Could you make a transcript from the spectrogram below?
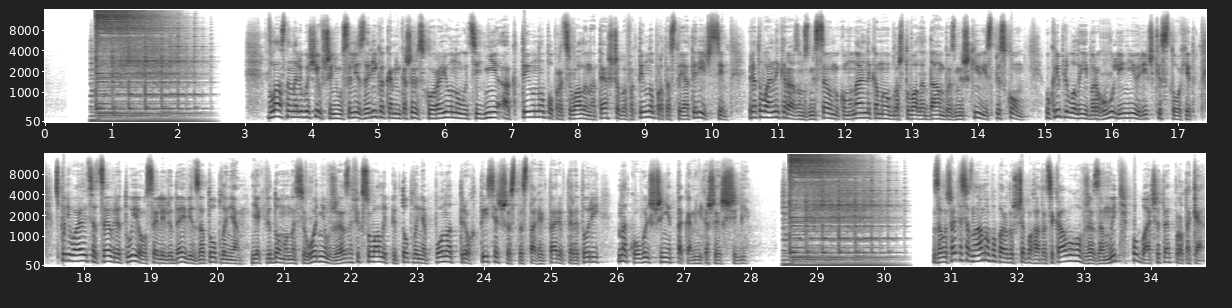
Власне, на Любешівщині у селі Заріка Камінькаширського району у ці дні активно попрацювали на те, щоб ефективно протистояти річці. Рятувальники разом з місцевими комунальниками облаштували дамби з мішків із піском, укріплювали і берегову лінію річки Стохід. Сподіваються, це врятує оселі людей від затоплення. Як відомо на сьогодні, вже зафіксували підтоплення понад 3600 гектарів територій на Ковальщині та Камінькаширщині. Залишайтеся з нами. Попереду ще багато цікавого. Вже за мить побачите про таке.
